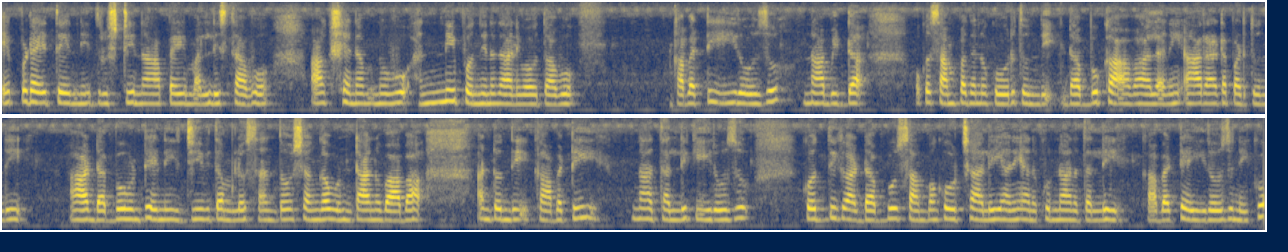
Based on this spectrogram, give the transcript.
ఎప్పుడైతే నీ దృష్టి నాపై మళ్ళిస్తావో ఆ క్షణం నువ్వు అన్నీ పొందిన దానివవుతావు కాబట్టి ఈరోజు నా బిడ్డ ఒక సంపదను కోరుతుంది. డబ్బు కావాలని ఆరాటపడుతుంది. ఆ డబ్బు ఉంటే నీ జీవితంలో సంతోషంగా ఉంటాను బాబా అంటుంది. కాబట్టి నా తల్లికి ఈరోజు కొద్దిగా డబ్బు సమకూర్చాలి అని అనుకున్నాను తల్లి. కాబట్టే ఈరోజు నీకు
